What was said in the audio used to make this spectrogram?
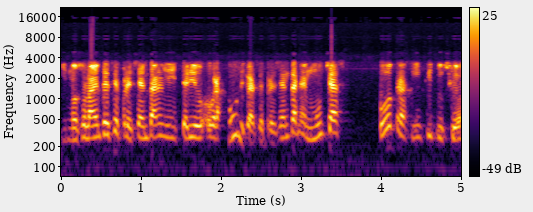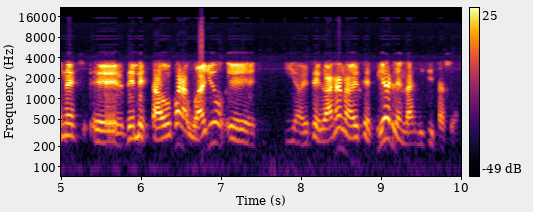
y no solamente se presentan en el Ministerio de Obras Públicas, se presentan en muchas otras instituciones eh, del Estado paraguayo eh, y a veces ganan, a veces pierden las licitaciones.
